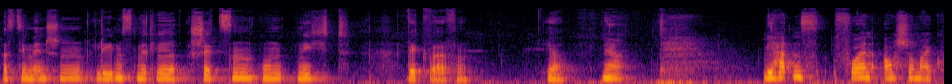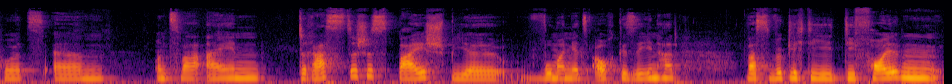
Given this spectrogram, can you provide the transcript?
dass die Menschen Lebensmittel schätzen und nicht wegwerfen. Ja. Ja. Wir hatten es vorhin auch schon mal kurz. Ähm, und zwar ein drastisches Beispiel, wo man jetzt auch gesehen hat, was wirklich die, die Folgen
